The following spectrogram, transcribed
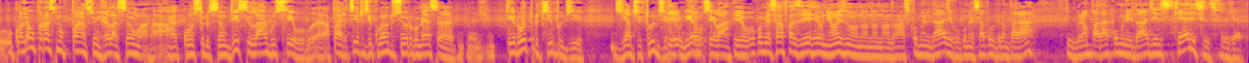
O- Qual é o próximo passo em relação à, à construção desse lago seu? A partir de quando o senhor começa a ter outro tipo de, de atitude, de reunião, eu, sei lá? Eu vou começar a fazer reuniões no- no- no- nas comunidades, vou começar por Grã-Pará, porque o Grã-Pará, a comunidade, eles querem esse, esse projeto.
